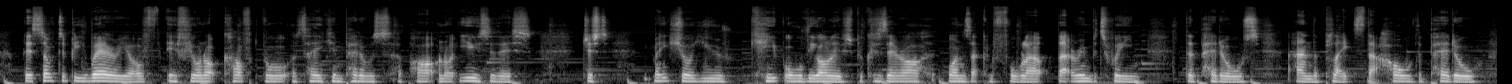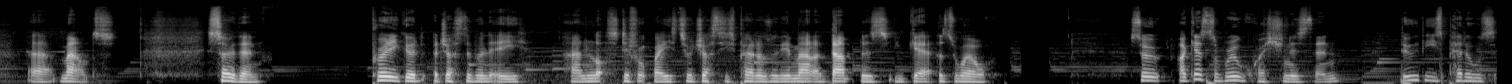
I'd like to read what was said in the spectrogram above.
But it's something to be wary of if you're not comfortable taking pedals apart or not used to this. Just make sure you keep all the olives because there are ones that can fall out that are in between the pedals and the plates that hold the pedal uh, mounts. So then, pretty good adjustability and lots of different ways to adjust these pedals with the amount of dampeners you get as well. So I guess the real question is then, do these pedals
